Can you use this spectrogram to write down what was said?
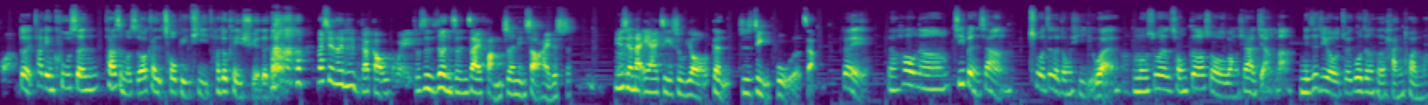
团，对，他连哭声，他什么时候开始抽鼻涕，他都可以学得到。那现在就是比较高规，就是认真在仿真你小孩的声音，因为现在 AI 技术又更之进步了，这样。对，然后呢，基本上除了这个东西以外，我们说的从歌手往下讲嘛，你自己有追过任何韩团吗？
